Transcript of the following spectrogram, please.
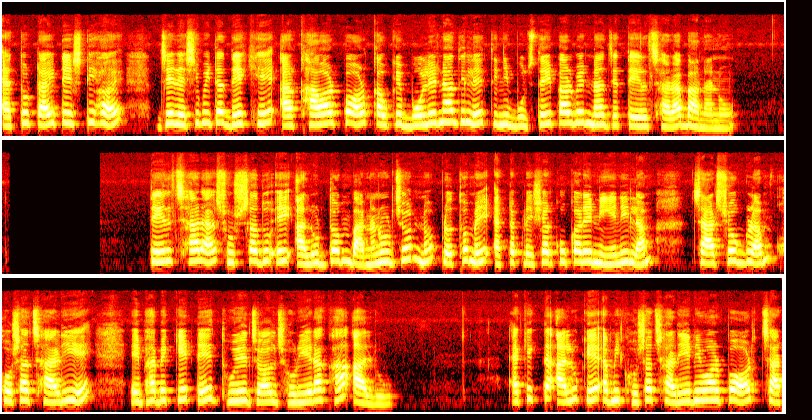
এতটাই টেস্টি হয় যে রেসিপিটা দেখে আর খাওয়ার পর কাউকে বলে না দিলে তিনি বুঝতেই পারবেন না যে তেল ছাড়া বানানো তেল ছাড়া সুস্বাদু এই আলুর দম বানানোর জন্য প্রথমেই একটা প্রেশার কুকারে নিয়ে নিলাম চারশো গ্রাম খোসা ছাড়িয়ে এভাবে কেটে ধুয়ে জল ঝরিয়ে রাখা আলু। এক একটা আলুকে আমি খোসা ছাড়িয়ে নেওয়ার পর চার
